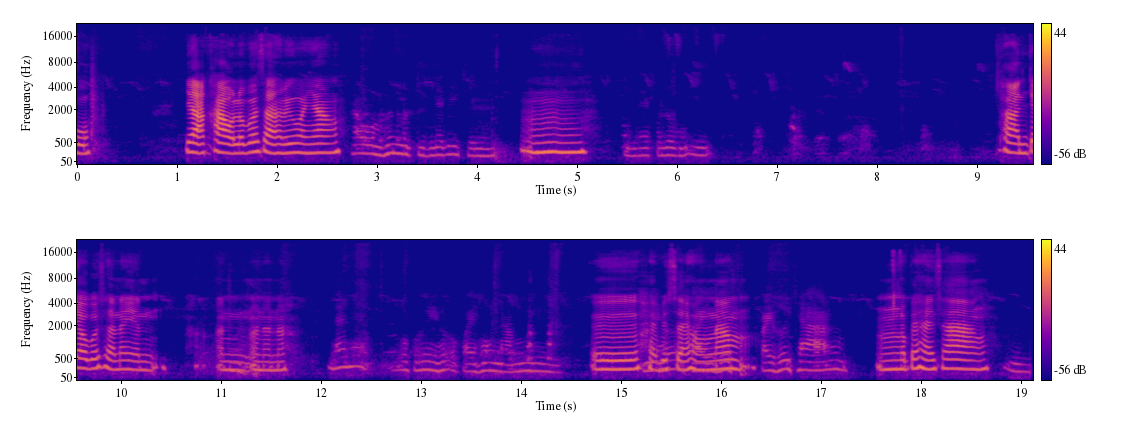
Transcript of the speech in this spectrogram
โหอยากเข้าแล้วภาษาหรือว่ายังเขาเอาขึ้นมากินได้ดิฉันอืม กินแล้วก็ลงอีก ทานเจ้าภาษาในอันอันอันนั้นนะนั่นแหละว่าพวกนี้เขาเอาไปห้องน้ำเลยเออให้ไปใส่ห้องน้ำไปเฮือช้างอืมเอาไปให้สร้าง อืม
